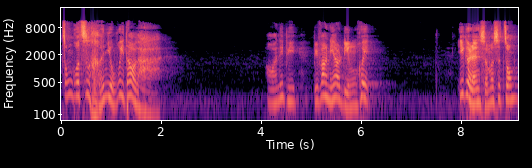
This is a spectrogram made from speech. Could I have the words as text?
中国字很有味道啦。哦，你比比方你要领会一个人什么是忠，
